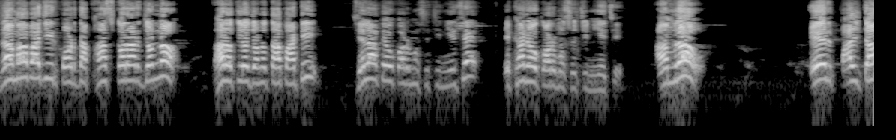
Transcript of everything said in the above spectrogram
ড্রামাবাজির পর্দা ফাঁস করার জন্য ভারতীয় জনতা পার্টি জেলাতেও কর্মসূচি নিয়েছে, এখানেও কর্মসূচি নিয়েছে। আমরাও এর পাল্টা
